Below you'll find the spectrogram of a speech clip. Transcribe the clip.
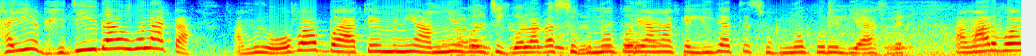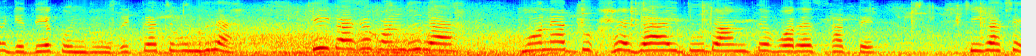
খাইয়ে ভিজিয়ে দাও গলাটা। আমি ও বাবা, তেমনি আমিও বলছি, গলাটা শুকনো করে আমাকে নিয়ে যাচ্ছে, শুকনো করে নিয়ে আসবে। আমার বর গেদে কঞ্জুস, দেখতে পাচ্ছে বন্ধুরা? ঠিক আছে বন্ধুরা। মনের দুঃখে যাই দুধ আনতে বরের সাথে। ঠিক আছে?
